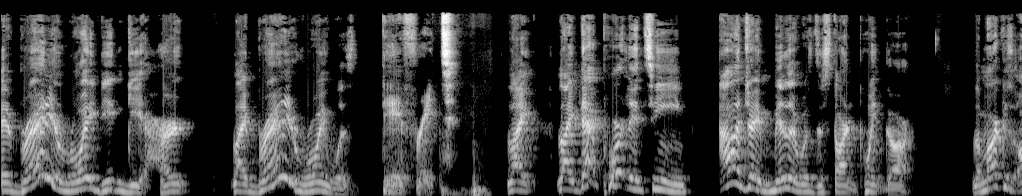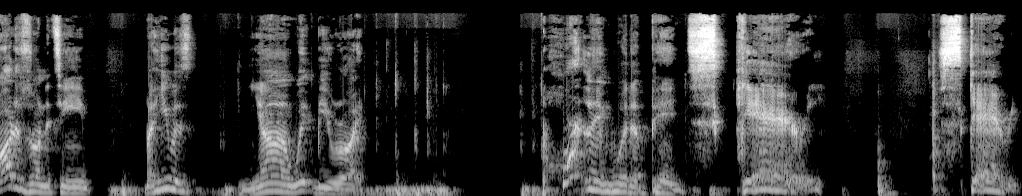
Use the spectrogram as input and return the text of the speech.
if Brandon Roy didn't get hurt, like Brandon Roy was different. Like like that Portland team. Andre Miller was the starting point guard. LaMarcus Aldridge was on the team, but he was young with B Roy. Portland would have been scary. Scary.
